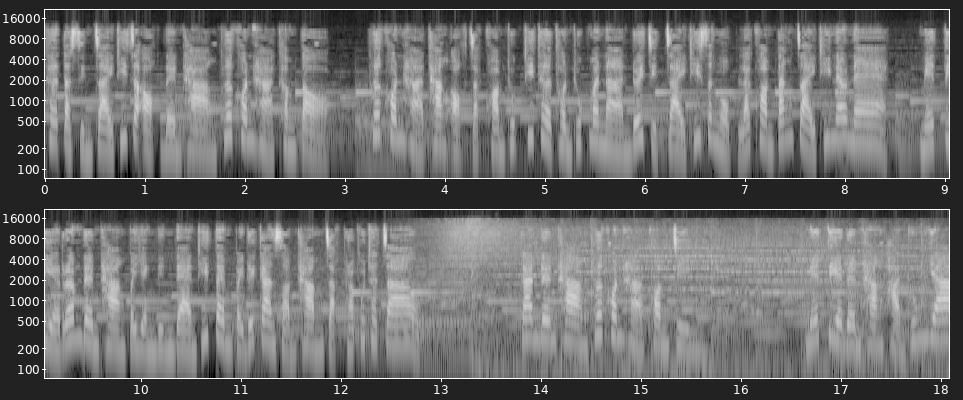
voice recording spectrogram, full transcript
เธอตัดสินใจที่จะออกเดินทางเพื่อค้นหาคำตอบ เพื่อค้นหาทางออกจากความทุกข์ที่เธอทนทุกข์มานานด้วยจิตใจที่สงบและความตั้งใจที่แน่วแน่ เมตเตียเริ่มเดินทางไปยังดินแดนที่เต็มไปด้วยการสอนธรรมจากพระพุทธเจ้า การเดินทางเพื่อค้นหาความจริง เมเตียเดินทางผ่านทุ่งหญ้า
